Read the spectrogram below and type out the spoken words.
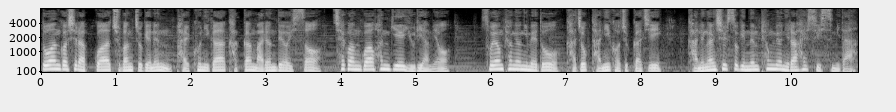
또한 거실 앞과 주방 쪽에는 발코니가 각각 마련되어 있어 채광과 환기에 유리하며 소형 평형임에도 가족 단위 거주까지 가능한 실속 있는 평면이라 할 수 있습니다.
